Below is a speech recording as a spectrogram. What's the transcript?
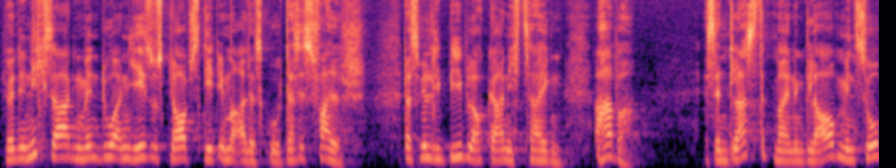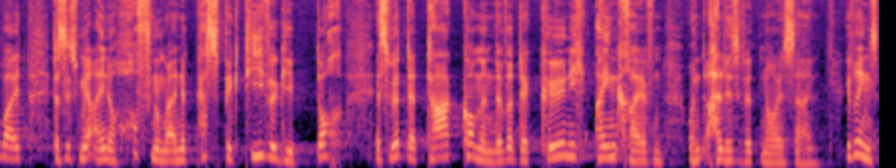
Ich werde nicht sagen, wenn du an Jesus glaubst, geht immer alles gut. Das ist falsch. Das will die Bibel auch gar nicht zeigen. Aber es entlastet meinen Glauben insoweit, dass es mir eine Hoffnung, eine Perspektive gibt. Doch es wird der Tag kommen, da wird der König eingreifen und alles wird neu sein. Übrigens,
